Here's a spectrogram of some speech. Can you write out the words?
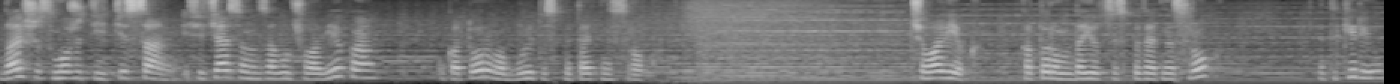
дальше сможете идти сами. И сейчас я назову человека, у которого будет испытательный срок. Человек, которому дается испытательный срок, это Кирилл.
